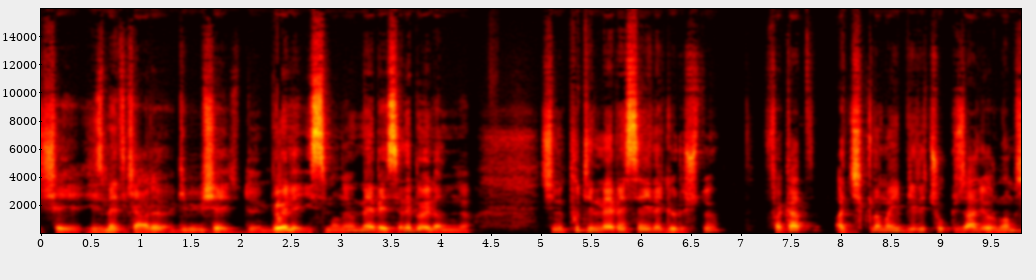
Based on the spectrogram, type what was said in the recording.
şey hizmetkarı gibi bir şey böyle isim alıyor. MBS'de böyle alınıyor. Şimdi Putin MBS ile görüştü. Fakat açıklamayı biri çok güzel yorumlamış.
